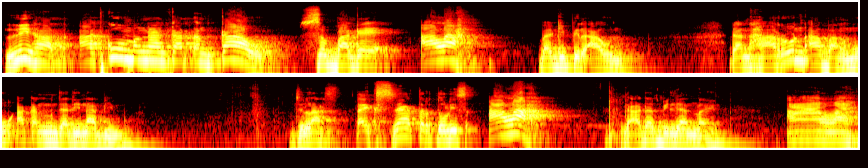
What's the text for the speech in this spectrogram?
"Lihat, aku mengangkat engkau sebagai Allah bagi Firaun, dan Harun abangmu akan menjadi nabimu." Jelas, teksnya tertulis Allah, nggak ada pilihan lain. Allah.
